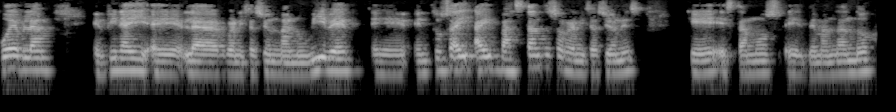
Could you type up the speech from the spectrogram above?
Puebla, en fin, hay eh, la organización Manu Vive, eh, entonces hay, hay bastantes organizaciones que estamos eh, demandando.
